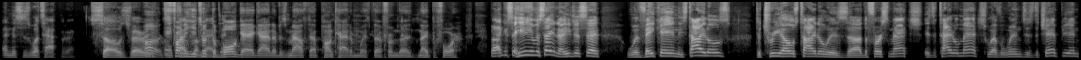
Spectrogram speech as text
and this is what's happening. So it was very. Oh, it's funny he took the ball gag out of his mouth that Punk had him with uh, from the night before. But like I said, he didn't even say that. He just said we're vacating these titles. The trios title is uh, the first match is a title match. Whoever wins is the champion,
